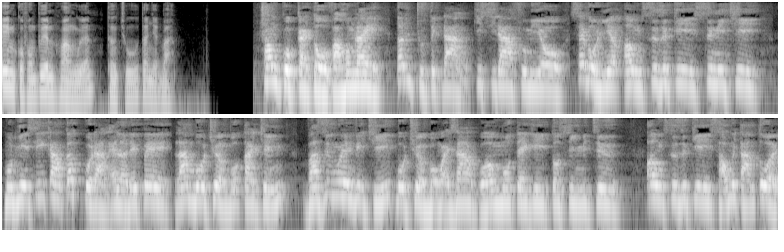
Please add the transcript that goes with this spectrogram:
Tin của phóng viên Hoàng Nguyễn, thường trú tại Nhật Bản. Trong cuộc cải tổ vào hôm nay, tân chủ tịch đảng Kishida Fumio sẽ bổ nhiệm ông Suzuki Sunichi, một nghị sĩ cao cấp của đảng LDP, làm Bộ trưởng Bộ Tài chính và giữ nguyên vị trí Bộ trưởng Bộ Ngoại giao của ông Motegi Toshimitsu. Ông Suzuki, 68 tuổi,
